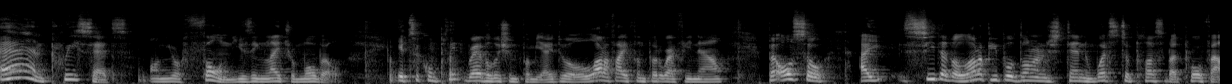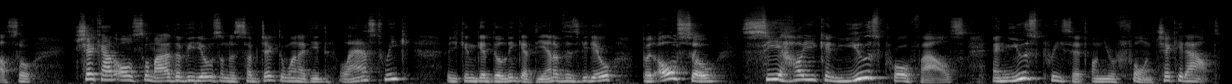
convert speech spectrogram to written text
and presets on your phone using Lightroom Mobile. It's a complete revolution for me. I do a lot of iPhone photography now, but also I see that a lot of people don't understand what's the plus about Profile. So check out also my other videos on the subject, the one I did last week. Uh, you can get the link at the end of this video, but also see how you can use profiles and use preset on your phone. Check it out.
